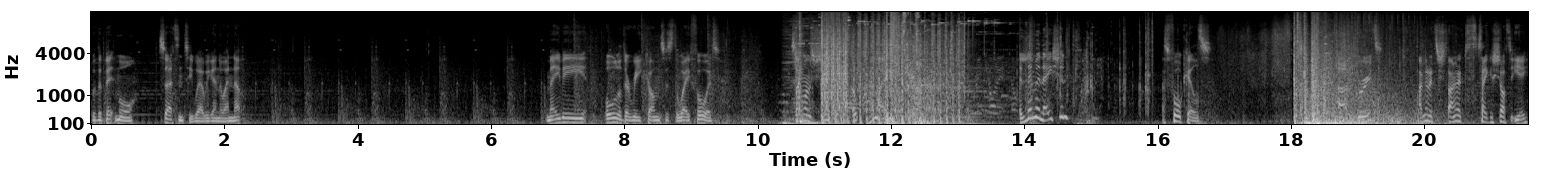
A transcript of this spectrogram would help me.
with a bit more certainty where we're going to end up. Maybe all of the recons is the way forward. Someone's shooting. Oh, hello. Elimination? That's four kills. Uh, Brute. I'm gonna, I'm gonna take a shot at you.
